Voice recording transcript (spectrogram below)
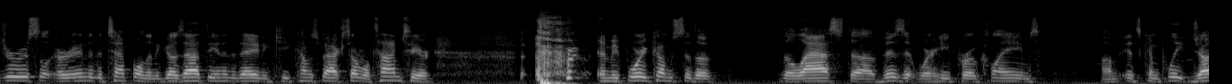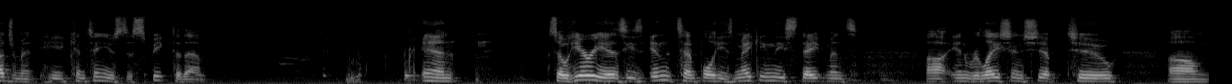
Jerusalem or into the temple, and then he goes out at the end of the day, and he, he comes back several times here. and before he comes to the the last uh, visit where he proclaims um, its complete judgment, he continues to speak to them. And so here he is, he's in the temple, he's making these statements uh, in relationship to um,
